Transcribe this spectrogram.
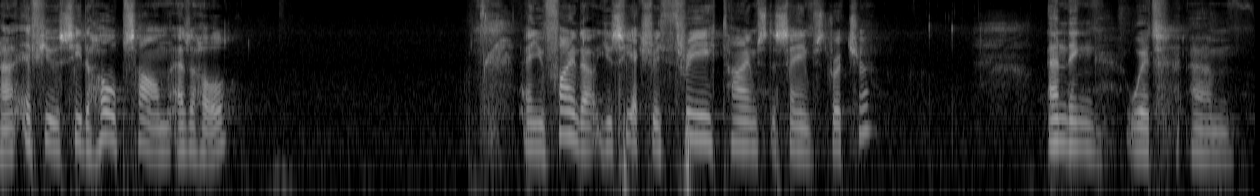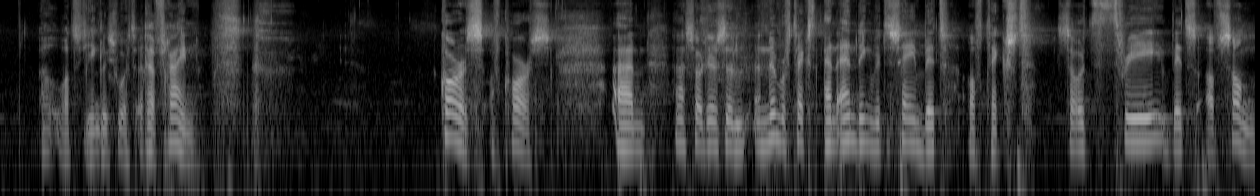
Uh, if you see the whole psalm as a whole, and you find out, you see actually three times the same structure, ending with, um, oh, what's the English word? Refrain. Chorus, of course. And uh, so there's a, a number of texts and ending with the same bit of text. So it's three bits of song.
